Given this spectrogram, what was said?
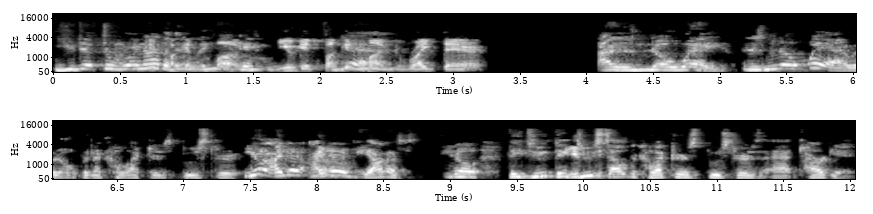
you'd have to Oh, run out of there. Like, fucking, you get fucking yeah. mugged right there. I, there's no way. There's no way I would open a collector's booster. You know, I gotta, I gotta be honest. You know, they do they You- do sell the collector's boosters at Target,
